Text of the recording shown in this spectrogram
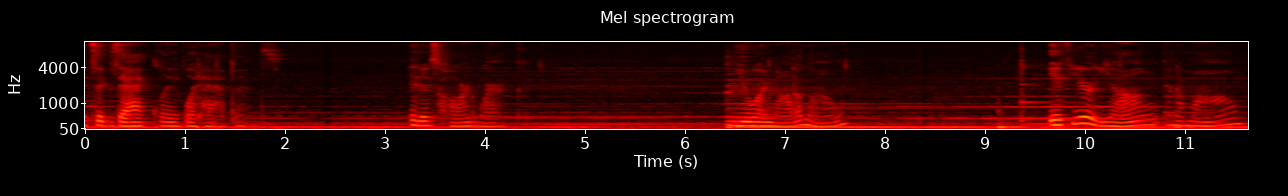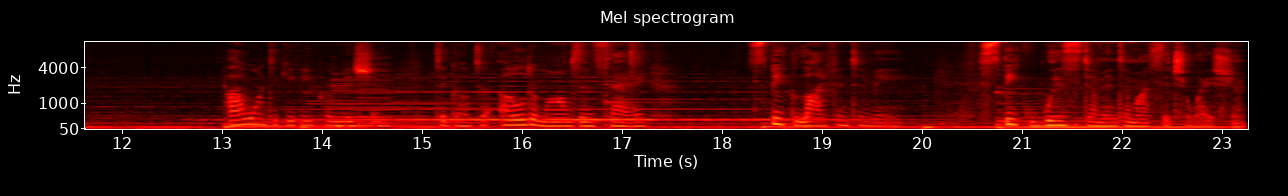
it's exactly what happens. It is hard work. You are not alone. If you're young and a mom, I want to give you permission to go to older moms and say, Speak life into me, speak wisdom into my situation.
